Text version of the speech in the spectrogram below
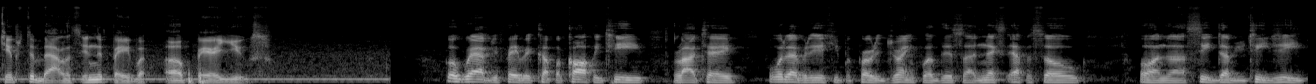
tips the balance in the favor of fair use. Go grab your favorite cup of coffee, tea, latte, whatever it is you prefer to drink for this uh, next episode on uh, CWTG,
